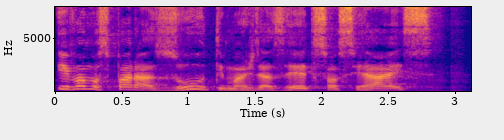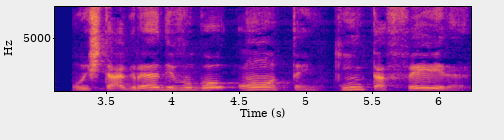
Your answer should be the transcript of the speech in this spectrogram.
E vamos para as últimas das redes sociais. O Instagram divulgou ontem, quinta-feira,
